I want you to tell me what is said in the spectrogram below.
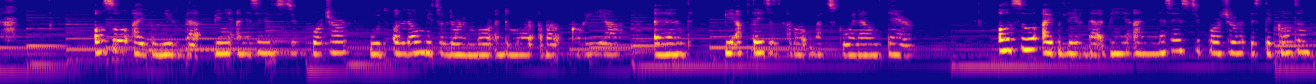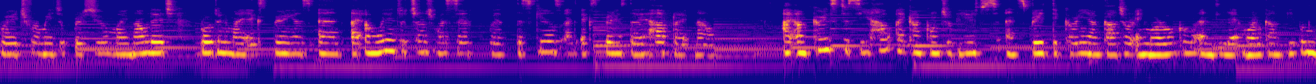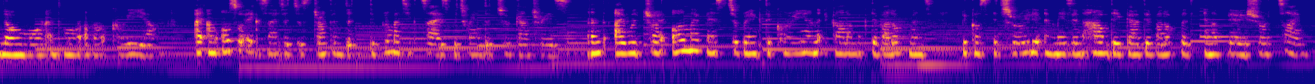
Also, I believe that being an SNS supporter would allow me to learn more and more about Korea and be updated about what's going on there. Also, I believe that being an SNS supporter is the golden bridge for me to pursue my knowledge, broaden my experience, and I am willing to challenge myself with the skills and experience that I have right now. I am curious to see how I can contribute and spread the Korean culture in Morocco and let Moroccan people know more and more about Korea. I am also excited to strengthen the diplomatic ties between the two countries. And I will try all my best to bring the Korean economic development because it's really amazing how they got developed in a very short time.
